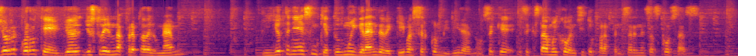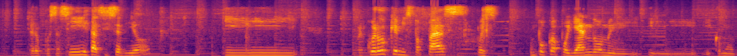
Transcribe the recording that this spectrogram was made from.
yo recuerdo que yo, yo estudié en una prepa del UNAM y yo tenía esa inquietud muy grande de qué iba a hacer con mi vida, ¿no? Sé que, sé que estaba muy jovencito para pensar en esas cosas, pero pues así, así se dio. Y recuerdo que mis papás, pues un poco apoyándome y, como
